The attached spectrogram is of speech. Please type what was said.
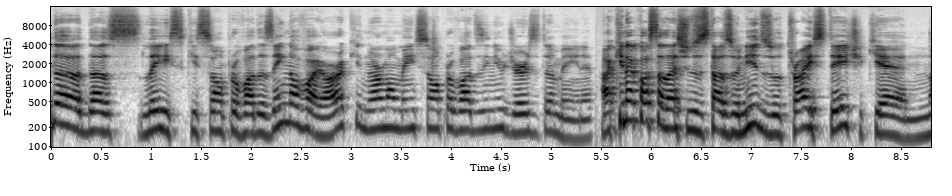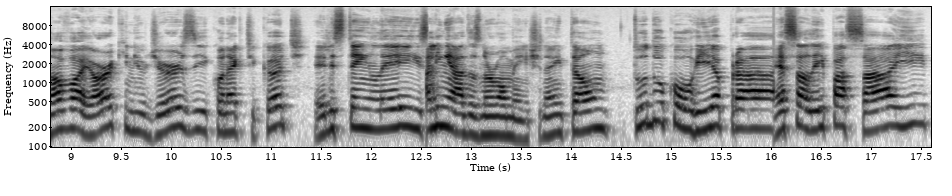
da, das leis que são aprovadas em Nova York normalmente são aprovadas em New Jersey também, né? Aqui na costa leste dos Estados Unidos, o Tri-State, que é Nova York, New Jersey e Connecticut, eles têm leis alinhadas normalmente, né? Então tudo corria para essa lei passar e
